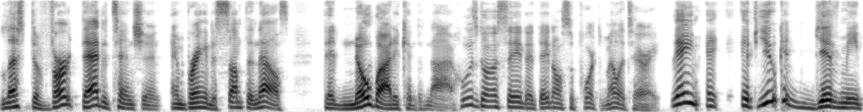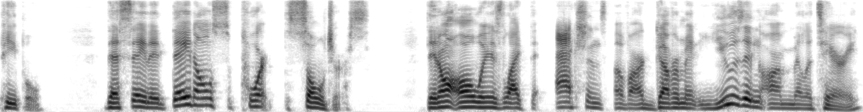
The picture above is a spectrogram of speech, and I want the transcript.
Let's divert that attention and bring it to something else that nobody can deny. Who's going to say that they don't support the military? They, eh, if you can give me people that say that they don't support the soldiers, they don't always like the actions of our government using our military.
